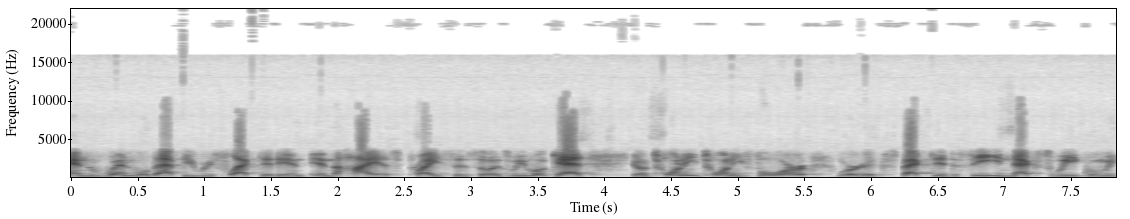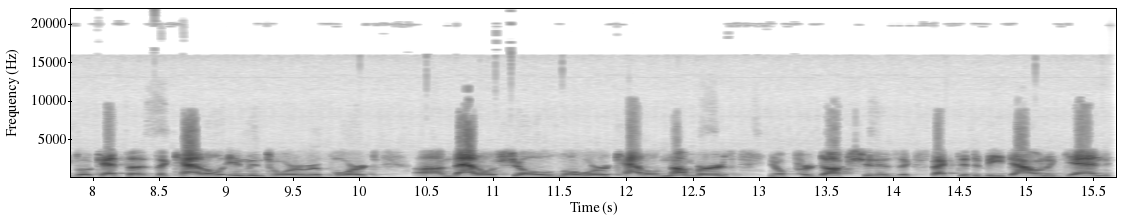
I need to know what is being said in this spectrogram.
and when will that be reflected in, in the highest prices? So as we look at, you know, 2024, we're expected to see next week when we look at the, the cattle inventory report, um, that'll show lower cattle numbers. You know, production is expected to be down again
